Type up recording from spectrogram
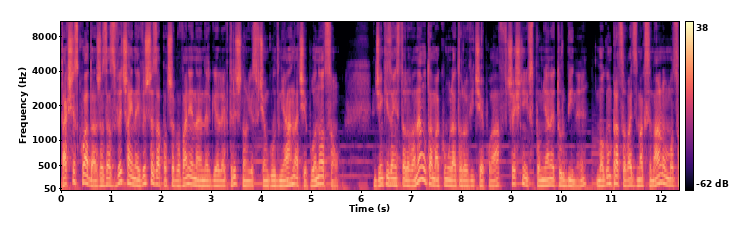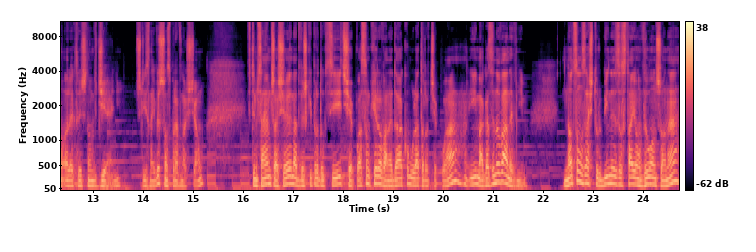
Tak się składa, że zazwyczaj najwyższe zapotrzebowanie na energię elektryczną jest w ciągu dnia na ciepło nocą. Dzięki zainstalowanemu tam akumulatorowi ciepła, wcześniej wspomniane turbiny mogą pracować z maksymalną mocą elektryczną w dzień, czyli z najwyższą sprawnością. W tym samym czasie nadwyżki produkcji ciepła są kierowane do akumulatora ciepła i magazynowane w nim. Nocą zaś turbiny zostają wyłączone,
